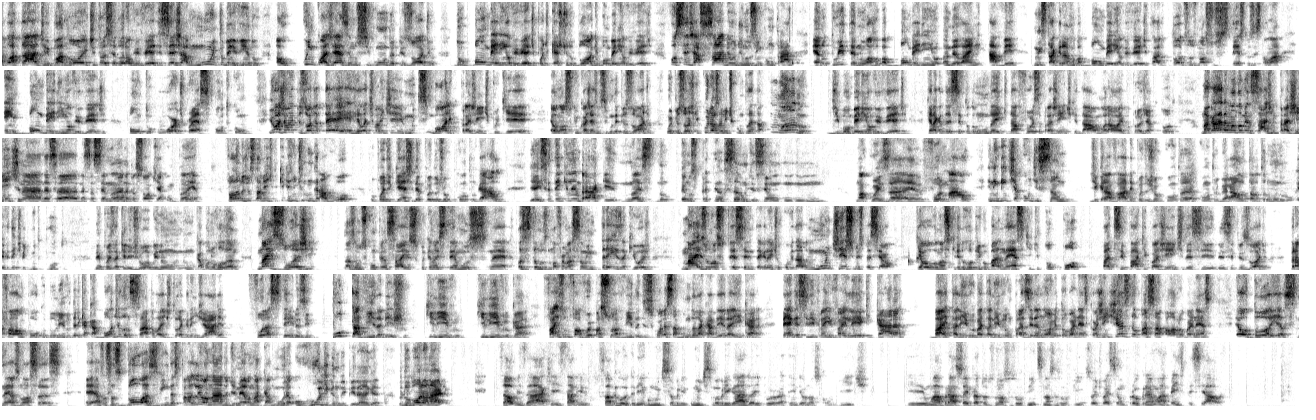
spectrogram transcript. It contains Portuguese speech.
boa tarde, boa noite, torcedor Alviverde. Seja muito bem-vindo ao 52º episódio do Bombeirinho Alviverde, podcast do blog Bombeirinho Alviverde. Você já sabe onde nos encontrar, é no Twitter, no arroba bombeirinho AV, no Instagram, arroba bombeirinho alviverde. Claro, todos os nossos textos estão lá em bombeirinhoalviverde.wordpress.com. E hoje é um episódio até relativamente muito simbólico para a gente, porque é o nosso 52 episódio, um episódio que curiosamente completa um ano de Bombeirinho Alviverde. Quero agradecer todo mundo aí que dá força pra gente, que dá a moral aí pro projeto todo. Uma galera mandou mensagem pra gente na, nessa, nessa semana, pessoal que acompanha, falando justamente por que a gente não gravou o podcast depois do jogo contra o Galo. E aí você tem que lembrar que nós não temos pretensão de ser um, um, uma coisa é, formal e ninguém tinha condição de gravar depois do jogo contra, contra o Galo. Tava todo mundo, evidentemente, muito puto depois daquele jogo e não, não acabou não rolando. Mas hoje nós vamos compensar isso, porque nós temos, né? Nós estamos numa formação em três aqui hoje, mas o nosso terceiro integrante, um convidado muitíssimo especial, que é o nosso querido Rodrigo Baneschi, que topou participar aqui com a gente desse, desse episódio para falar um pouco do livro dele que acabou de lançar pela editora Grande Área, Forasteiros e puta vida, bicho. Que livro, que livro, cara. Faz um favor para sua vida, descolha essa bunda da cadeira aí, cara. Pega esse livro aí e vai ler. Que cara, baita livro, baita livro. Um prazer enorme o Barnes com a gente. Antes de eu passar a palavra ao Barnes, eu dou aí as, né, as nossas é, as nossas boas-vindas para Leonardo de Melo Nakamura, o hooligan do Ipiranga. Tudo bom, Leonardo? Salve, Isaac. Salve, salve Rodrigo. muitíssimo obrigado aí por atender o nosso convite. E um abraço aí para todos os nossos ouvintes, nossas ouvintes. Hoje vai ser um programa bem especial.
